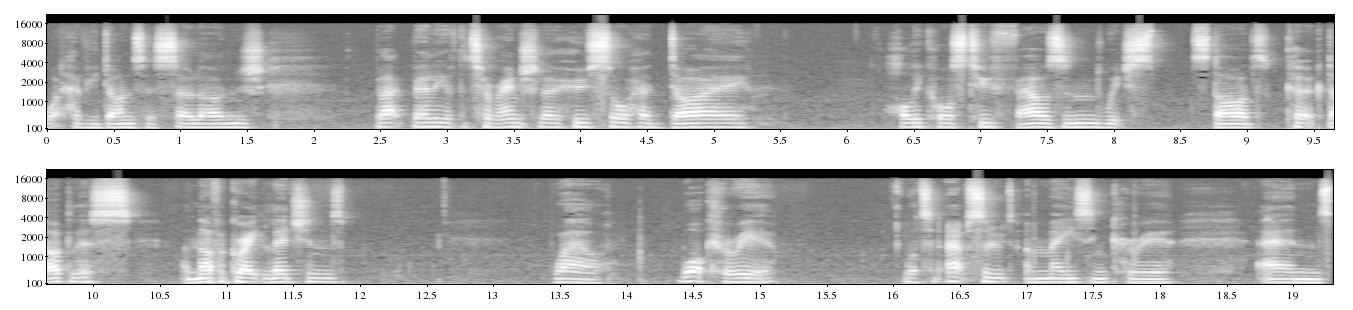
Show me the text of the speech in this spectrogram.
What Have You Done to Solange, Black Belly of the Tarantula, Who Saw Her Die, Holocaust 2000, which starred Kirk Douglas, another great legend. Wow, what a career! What an absolute amazing career, and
